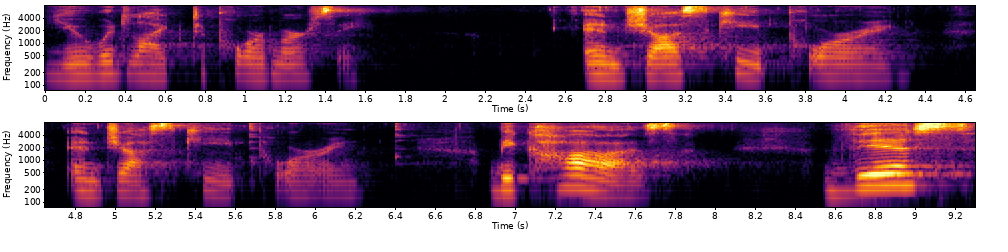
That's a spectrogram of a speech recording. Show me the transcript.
you would like to pour mercy? And just keep pouring and just keep pouring. Because this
